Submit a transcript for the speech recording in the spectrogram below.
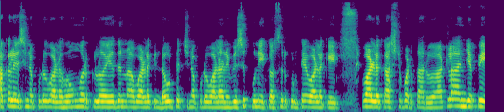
ఆకలి వేసినప్పుడు వాళ్ళ హోంవర్క్లో ఏదన్నా వాళ్ళకి డౌట్ వచ్చినప్పుడు వాళ్ళని విసుక్కుని కసురుకుంటే వాళ్ళకి వాళ్ళు కష్టపడతారు. అట్లా అని చెప్పి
